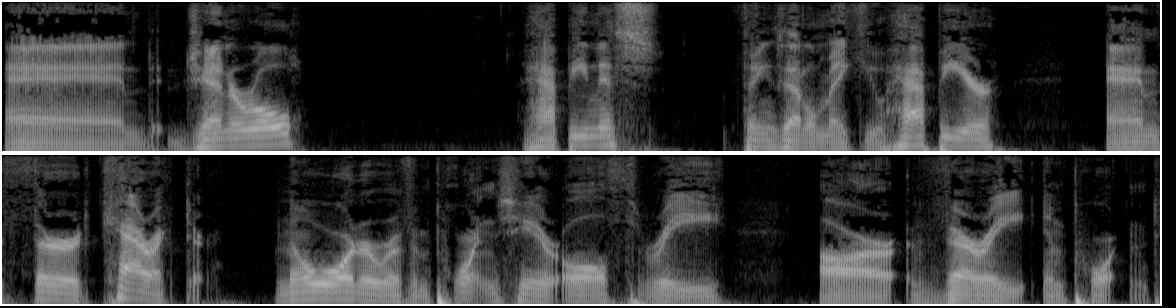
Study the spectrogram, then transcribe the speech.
and general happiness, things that'll make you happier, and third, character. No order of importance here. All three are very important.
